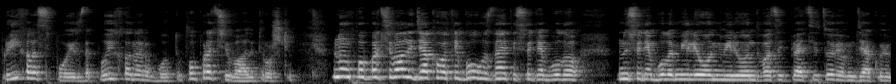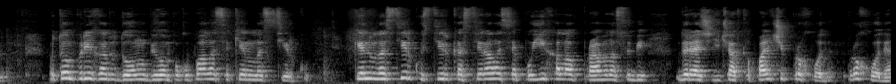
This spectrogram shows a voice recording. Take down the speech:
приїхала з поїзда, поїхала на роботу, попрацювали трошки. Ну, попрацювали, дякувати Богу. Знаєте, сьогодні було ну сьогодні було мільйон, мільйон двадцять п'ять я вам дякую. Потім приїхала додому, бігом покупалася, кинула стірку. Кинула стірку, стірка стиралася, поїхала, вправила собі. До речі, дівчатка, пальчик проходить. проходить.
